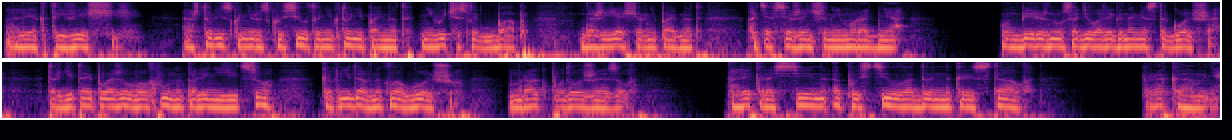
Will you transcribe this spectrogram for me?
Олег, ты вещий. А что Лиску не раскусил, то никто не поймет, не вычислит баб. Даже ящер не поймет, хотя все женщины ему родня. Он бережно усадил Олега на место Гольша. Таргитай положил волхву на колени яйцо, как недавно клал Гольшу. Мрак подал жезл. Олег рассеянно опустил ладонь на кристалл про камни.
